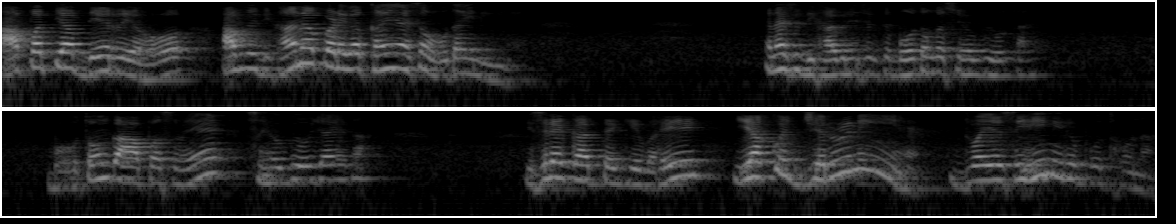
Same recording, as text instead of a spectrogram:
आपत्ति आप दे रहे हो, आपको दिखाना पड़ेगा, कहीं ऐसा होता ही नहीं है। ऐसे दिखा भी नहीं सकते, बहुतों का सहयोग भी होता है। बहुतों का आपस में सहयोग हो जाएगा। इसलिए कहते कि भाई, यह कोई ज़रूरी नहीं है, द्वय से ही निरूपित होना,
